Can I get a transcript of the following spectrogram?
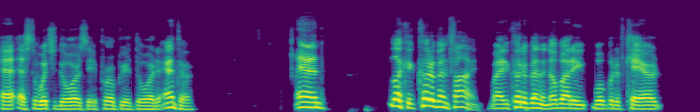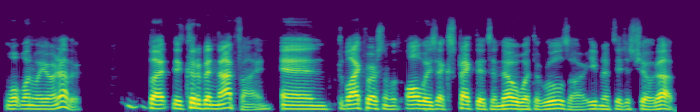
as to which door is the appropriate door to enter. And look, it could have been fine, right? It could have been that nobody would have cared what one way or another, but it could have been not fine. And the black person was always expected to know what the rules are, even if they just showed up.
